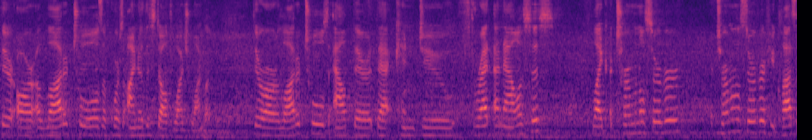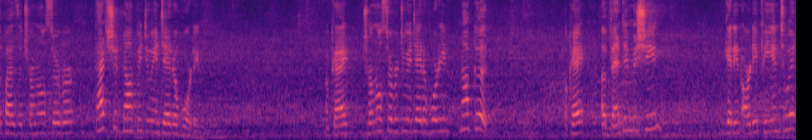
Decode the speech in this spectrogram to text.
There are a lot of tools, of course, I know the StealthWatch one. There are a lot of tools out there that can do threat analysis, like a terminal server. A terminal server, if you classify as a terminal server, that should not be doing data hoarding. Okay? Terminal server doing data hoarding, not good. Okay? A vending machine, getting RDP into it,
